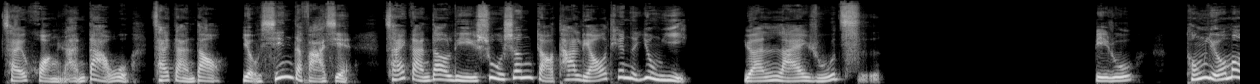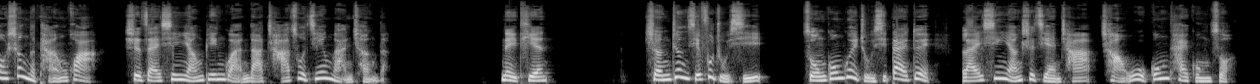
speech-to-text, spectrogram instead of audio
才恍然大悟，才感到有新的发现，才感到李树生找他聊天的用意原来如此。比如。同刘茂盛的谈话是在新阳宾馆的茶座间完成的。那天，省政协副主席、总工会主席带队来新阳市检查厂务公开工作。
